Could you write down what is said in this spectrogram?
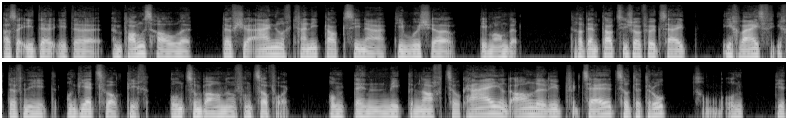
also in der, in der Empfangshalle, darfst ja eigentlich keine Taxi nehmen. Die musst ja beim anderen. Ich habe dem Taxichauffeur gesagt, ich weiß, ich darf nicht. Und jetzt wollte ich und zum Bahnhof und so fort. Und dann mit dem Nachtzug heim und allen Leuten erzählt, so der Druck und die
